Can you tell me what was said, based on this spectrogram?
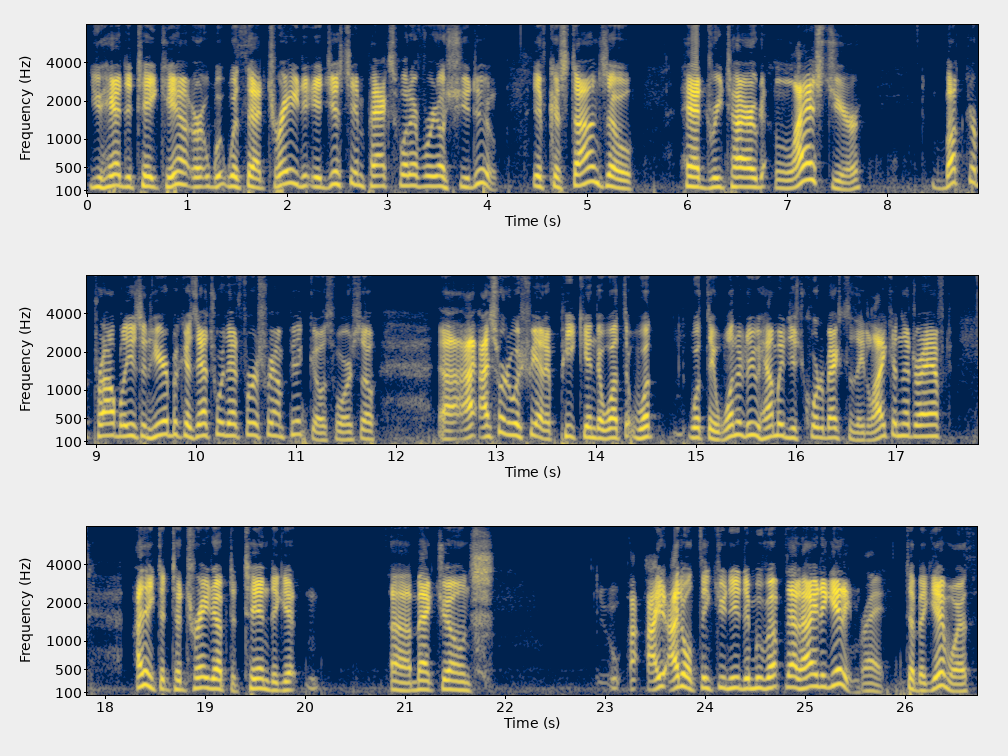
you had to take him, or w- with that trade, it just impacts whatever else you do. If Castonzo had retired last year, Buckner probably isn't here because that's where that first round pick goes for. So uh, I, I sort of wish we had a peek into what the, what what they want to do. How many just quarterbacks do they like in the draft? I think that to trade up to ten to get uh, Mac Jones, I, I don't think you need to move up that high to get him right. to begin with.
